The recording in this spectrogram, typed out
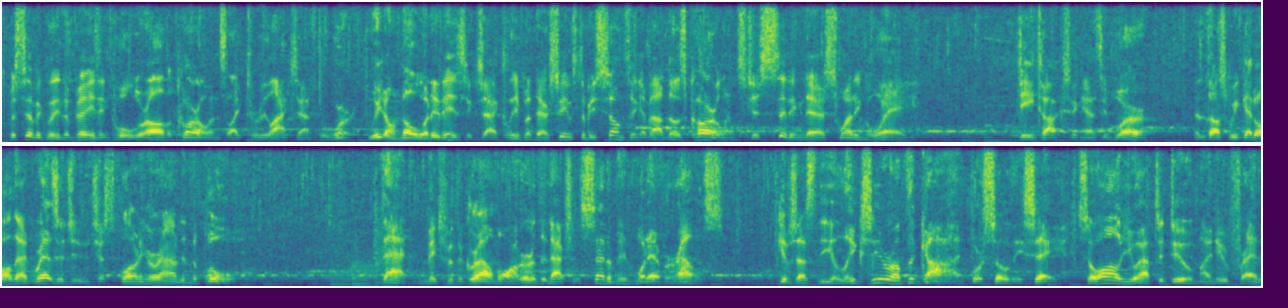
Specifically the bathing pool where all the Corellans like to relax after work. We don't know what it is exactly, but there seems to be something about those Corellans just sitting there sweating away. Detoxing, as it were. And thus we get all that residue just floating around in the pool. That, mixed with the groundwater, the natural sediment, whatever else, gives us the elixir of the god, or so they say. So all you have to do, my new friend,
